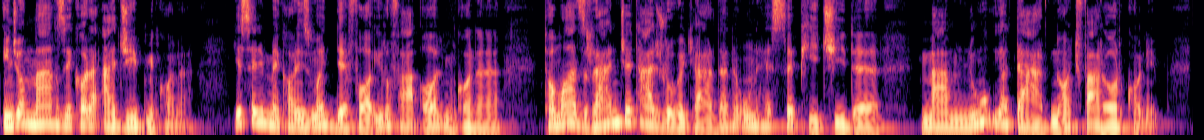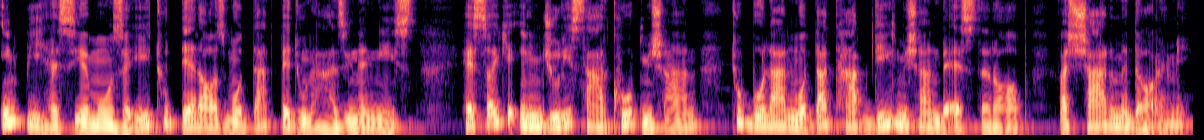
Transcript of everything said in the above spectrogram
اینجا مغز یه کار عجیب می‌کنه. یه سری مکانیزمای دفاعی رو فعال می‌کنه تا ما از رنج تجربه کردن اون حس پیچیده ممنوع یا دردناک فرار کنیم. این بیهسی موضعی تو دراز مدت بدون هزینه نیست. حسایی که اینجوری سرکوب میشن تو بلند مدت تبدیل میشن به استراب و شرم دائمی.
